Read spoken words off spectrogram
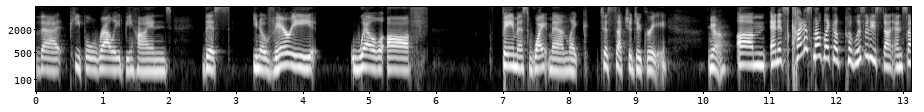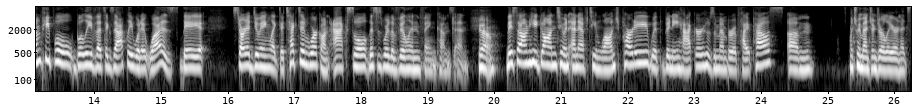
that people rallied behind this, you know, very well off, famous white man, like to such a degree. Yeah. Um, and it's kind of smelled like a publicity stunt. And some people believe that's exactly what it was. They started doing like detective work on Axel. This is where the villain thing comes in. Yeah. They saw he'd gone to an NFT launch party with Vinnie Hacker, who's a member of Hype House, um, which we mentioned earlier, and it's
